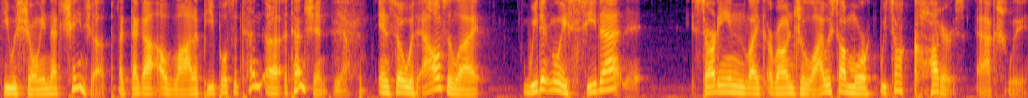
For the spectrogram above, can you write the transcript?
he was showing that changeup. Like that got a lot of people's atten- uh, attention. Yeah. And so with Alzolay, we didn't really see that starting like around July. We saw more. We saw cutters actually.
